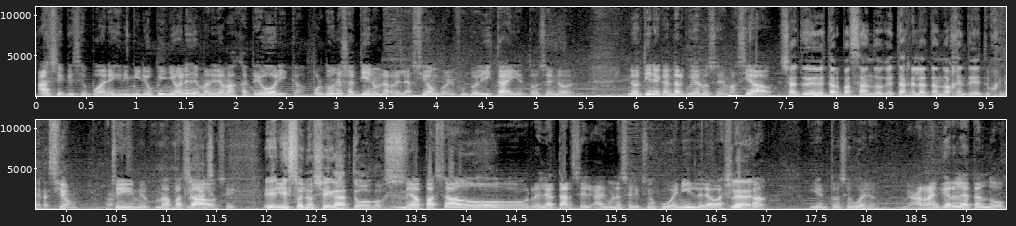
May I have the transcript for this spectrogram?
hace que se puedan esgrimir opiniones de manera más categórica. Porque uno ya tiene una relación con el futbolista y entonces no, no tiene que andar cuidándose demasiado. Ya te debe estar pasando que estás relatando a gente de tu generación. Sí, me, me ha pasado, Claro. sí. Eh, Sí, Eso sí. no llega a todos. Me ha pasado relatar se- alguna selección juvenil de la Valleja Claro. y entonces, bueno, arranqué relatando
